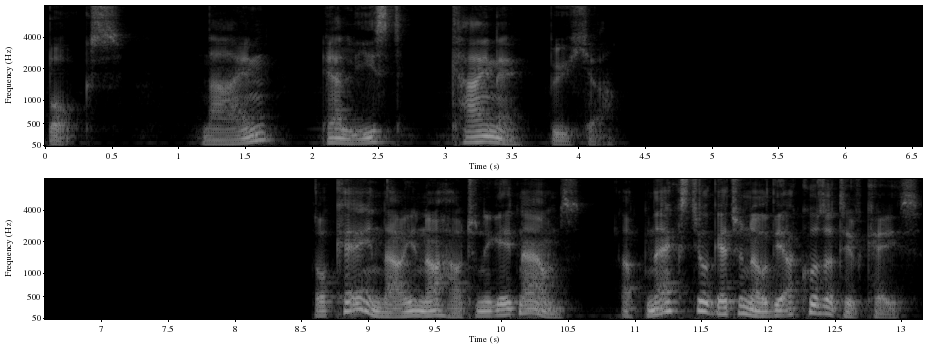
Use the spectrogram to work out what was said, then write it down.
books. Nein, er liest keine Bücher. Okay, now you know how to negate nouns. Up next, you'll get to know the accusative case.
